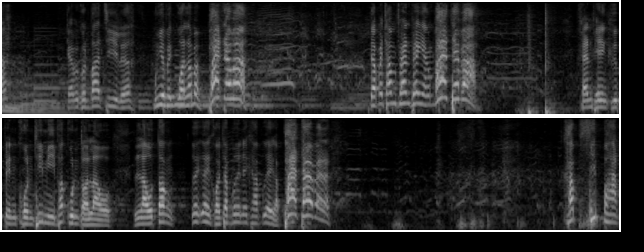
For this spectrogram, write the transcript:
ฮะ แกเป็นคนบ้าจี้เหรอ มึงอย่าไปกวนแล้วมันแพทย์มาอย่าไปทำแฟนเพลงอย่างแพทย์เทปะแฟนเพลงคือเป็นคนที่มีพระคุณต่อเรา เราต้อง เอ้ยเอ้ยขอจับมือหนะครับ เอ้ยกับแพทย์เทปะครับสิบบาท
